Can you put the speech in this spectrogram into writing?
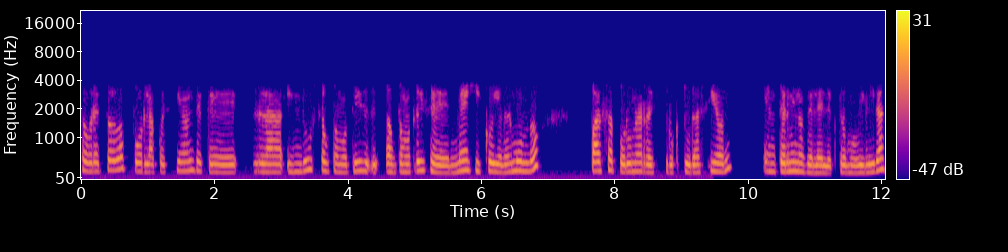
sobre todo por la cuestión de que la industria automotriz, automotriz en México y en el mundo pasa por una reestructuración en términos de la electromovilidad,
